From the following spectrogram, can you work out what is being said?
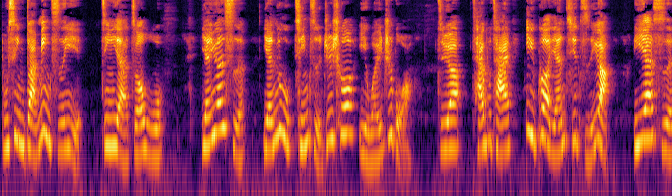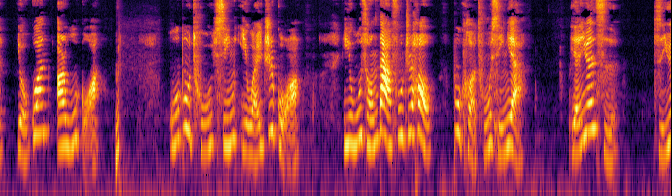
不幸短命死矣。今也则无。”颜渊死，颜路请子之车以为之果。子曰：“才不才，亦各言其子也。礼也死，有官而无果，无不图行以为之果，以无从大夫之后。”不可图行也。颜渊死，子曰：“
